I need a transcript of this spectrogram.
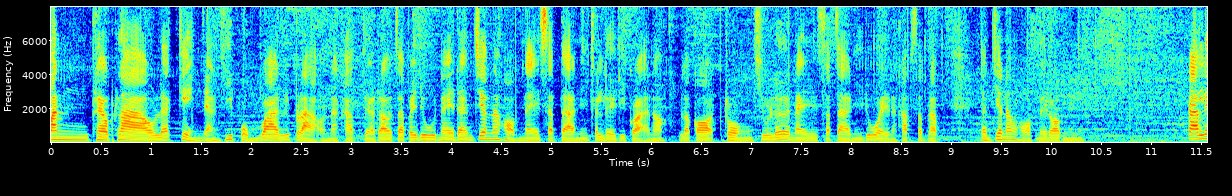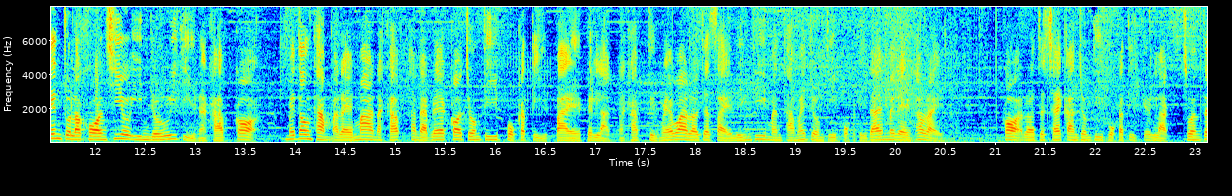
มันแพรวๆและเก่งอย่างที่ผมว่าหรือเปล่านะครับ เดี๋ยวเราจะไปดูในดันเจียนน้ำหอมในสัปดาห์นี้กันเลยดีกว่าเนาะแล้วก็ตรงคิลเลอร์ในสัปดาห์นี้ด้วยนะครับสำหรับดันเจียนน้ำหอมในรอบนี้ การเล่นตัวละครชิโยอินโยรุจินะครับก็ ไม่ต้องทำอะไรมากนะครับ อันดับแรกก็โจมตีปกติไปเป็นหลักนะครับ ถึงแม้ว่าเราจะใส่ลิงก์ที่มันทำให้โจมตีปกติได้ไม่แรงเท่าไหร่ ก็เราจะใช้การโจมตีปกติเป็นหลัก ส่วนส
